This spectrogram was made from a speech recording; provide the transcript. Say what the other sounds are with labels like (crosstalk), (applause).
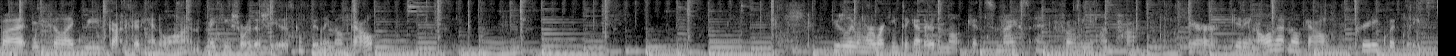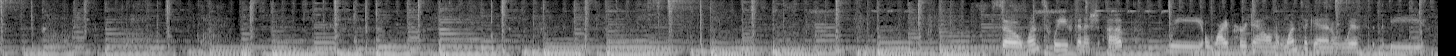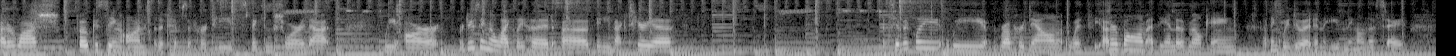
but we feel like we've gotten a good handle on making sure that she is completely milked out. Usually when we're working together, the milk gets nice and foamy on top. We are getting all that milk out pretty quickly. So once we finish up, we wipe her down once again with the udder wash, focusing on the tips of her teats, making sure that We are reducing the likelihood of any bacteria. Typically, we rub her down with the udder balm at the end of milking. I think we do it in the evening on this day,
